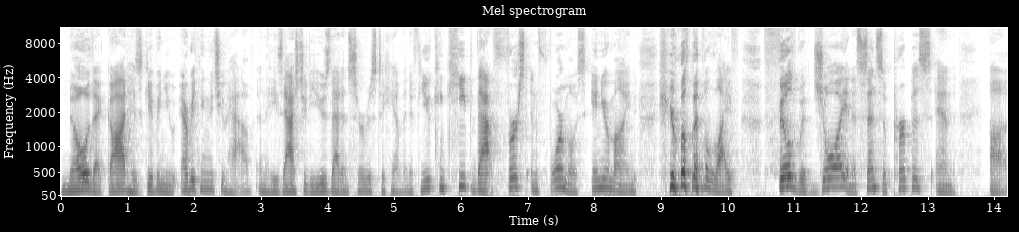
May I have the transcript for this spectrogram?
know that God has given you everything that you have and that He's asked you to use that in service to Him. And if you can keep that first and foremost in your mind, you will live a life filled with joy and a sense of purpose and uh,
